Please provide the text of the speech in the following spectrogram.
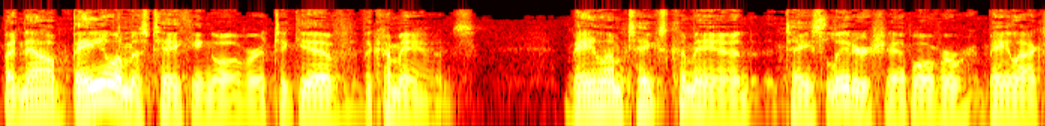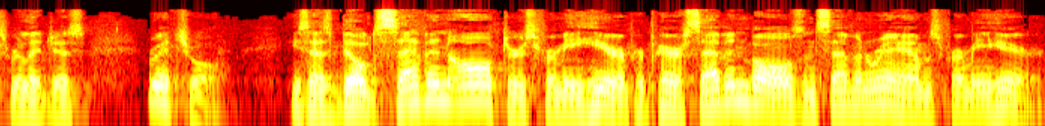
But now Balaam is taking over to give the commands. Balaam takes command, takes leadership over Balak's religious ritual. He says, Build seven altars for me here and prepare seven bulls and seven rams for me here.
